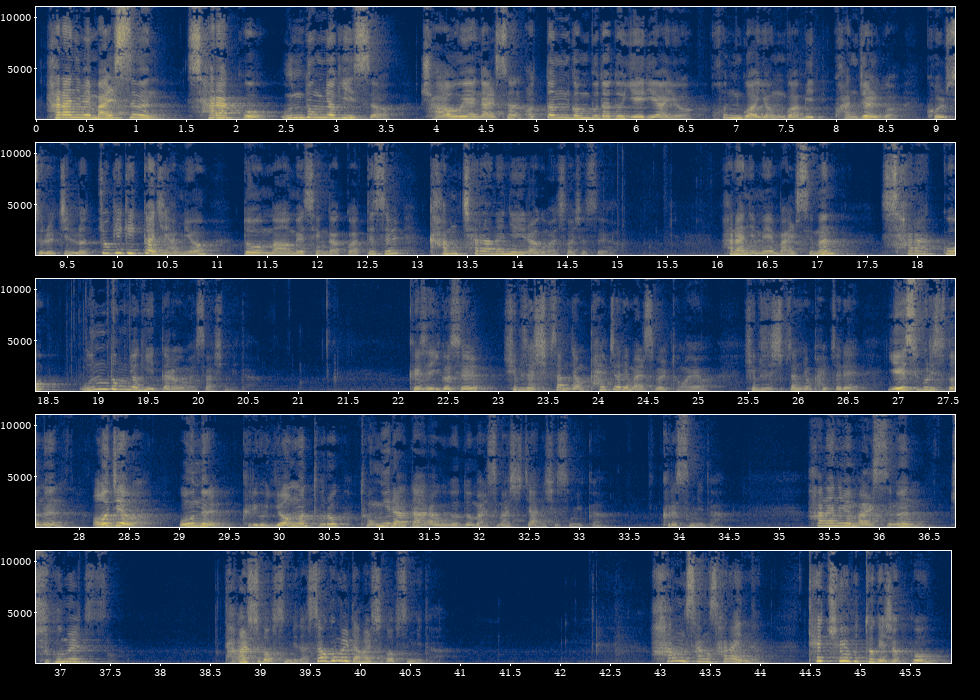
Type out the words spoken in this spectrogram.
하나님의 말씀은 살았고 운동력이 있어 좌우의 날선 어떤 검보다도 예리하여 혼과 영과 및 관절과 골수를 찔러 쪼개기까지 하며 또 마음의 생각과 뜻을 감찰하느니라고 말씀하셨어요. 하나님의 말씀은 살았고 운동력이 있다라고 말씀하십니다. 그래서 이것을 히브리서 13장 8절의 말씀을 통하여 히브리서 13장 8절에 예수 그리스도는 어제와 오늘 그리고 영원토록 동일하다라고도 말씀하시지 않으셨습니까? 그렇습니다. 하나님의 말씀은 죽음을 당할 수가 없습니다. 썩음을 당할 수가 없습니다. 항상 살아있는 태초에부터 계셨고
